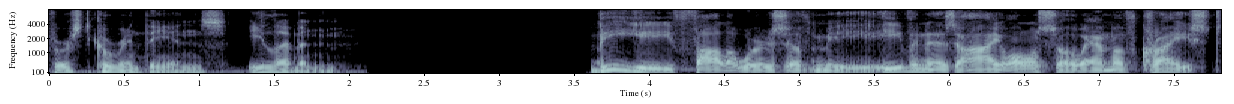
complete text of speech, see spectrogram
1 Corinthians 11. Be ye followers of me, even as I also am of Christ.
